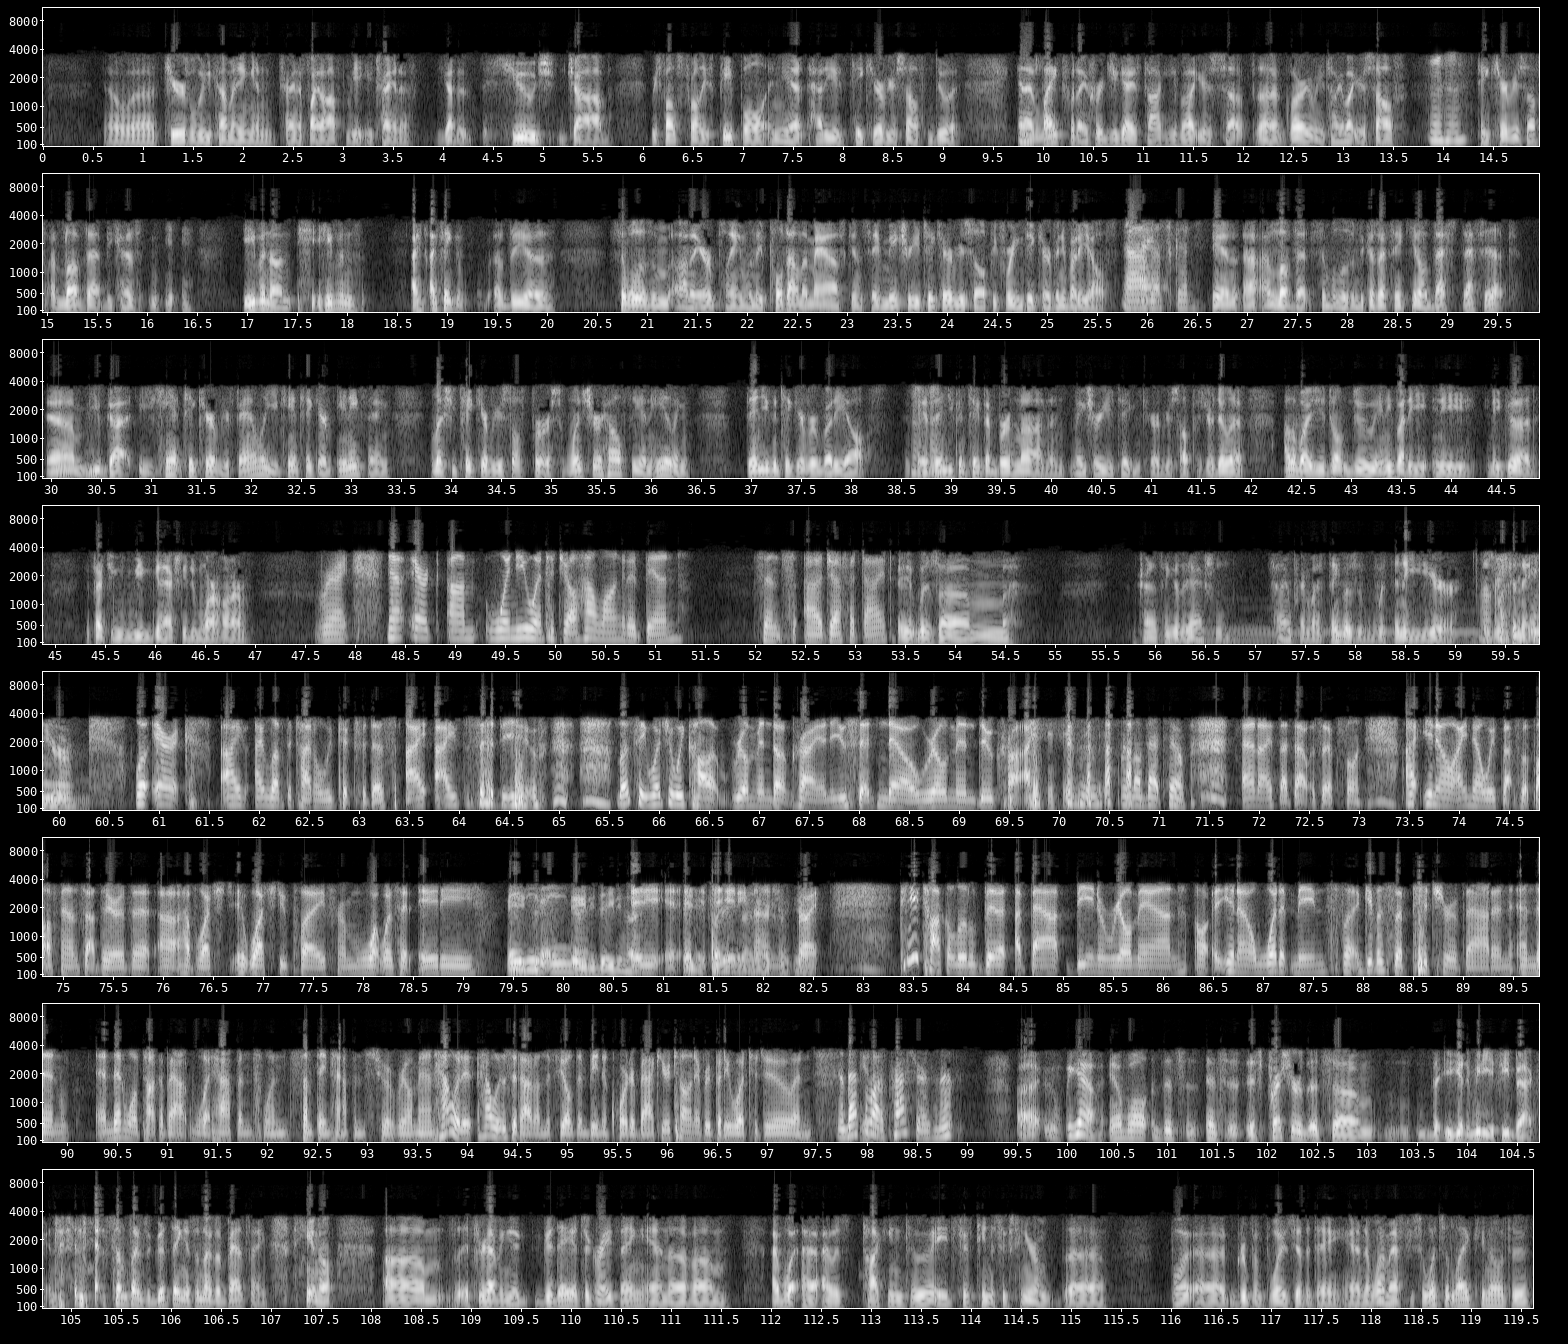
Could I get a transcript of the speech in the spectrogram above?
you know uh, tears will be coming and trying to fight off. You trying to you got a, a huge job responsible for all these people, and yet how do you take care of yourself and do it? And I liked what I heard you guys talking about yourself, uh, Gloria, when you're talking about yourself, mm-hmm. taking care of yourself. I love that because even on even I, I think of the uh, symbolism on an airplane when they pull down the mask and say, "Make sure you take care of yourself before you can take care of anybody else." Ah, that's good. And uh, I love that symbolism because I think you know that's that's it. Um, mm-hmm. You've got you can't take care of your family, you can't take care of anything unless you take care of yourself first. Once you're healthy and healing, then you can take care of everybody else. Okay, mm-hmm. then you can take that burden on and make sure you're taking care of yourself as you're doing it. Otherwise, you don't do anybody any any good. In fact, you can, you can actually do more harm. Right now, Eric, um, when you went to jail, how long had it been since uh, Jeff had died? It was. um I'm trying to think of the actual time frame. I think it was within a year. It was okay. within that year. Well, Eric, I I love the title we picked for this. I I said to you, let's see, what should we call it? Real men don't cry, and you said no, real men do cry. mm-hmm. I love that too. And I thought that was excellent. Uh, you know, I know we've got football fans out there that uh, have watched watched you play from what was it, eighty. 80 to 89. 80 to 89. 80, 80 to 89, actually, yeah. right. Can you talk a little bit about being a real man? Uh, you know what it means. Give us a picture of that, and and then and then we'll talk about what happens when something happens to a real man. How it how is it out on the field and being a quarterback? You're telling everybody what to do, and now that's a know. lot of pressure, isn't it? Uh, yeah, yeah. Well, it's it's it's pressure that's um that you get immediate feedback, and that's sometimes a good thing and sometimes a bad thing. You know, um, if you're having a good day, it's a great thing. And of um, I, I was talking to a 15 to 16 year old uh, boy uh, group of boys the other day, and one of them asked me, "So what's it like, you know, to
